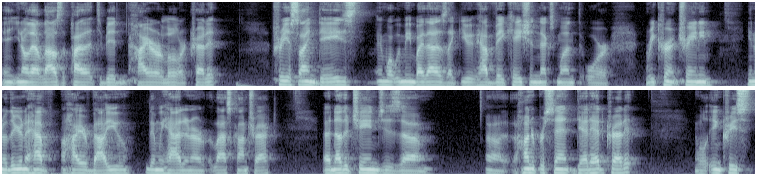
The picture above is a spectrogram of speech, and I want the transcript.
and you know that allows the pilot to bid higher or lower credit. Pre-assigned days, and what we mean by that is like you have vacation next month or recurrent training you know, they're going to have a higher value than we had in our last contract. Another change is um, uh, 100% deadhead credit will increase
